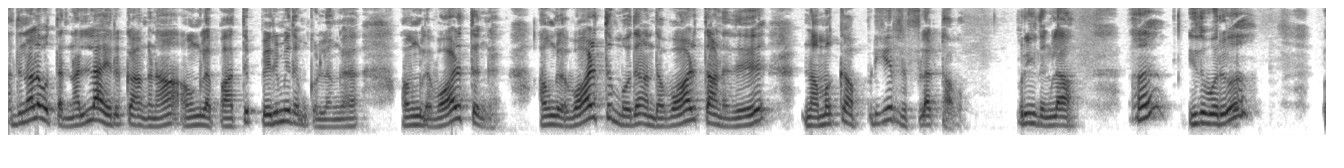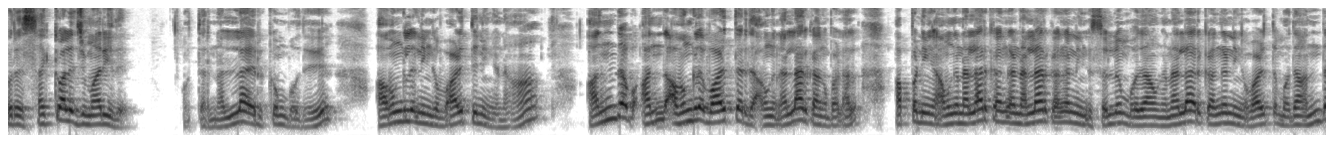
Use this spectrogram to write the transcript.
அதனால ஒருத்தர் நல்லா இருக்காங்கன்னா அவங்கள பார்த்து பெருமிதம் கொள்ளுங்க அவங்கள வாழ்த்துங்க. அவங்கள வாழ்த்தும் போது அந்த வாழ்த்தானது நமக்கு அப்படியே ரிஃப்ளெக்ட் ஆகும். புரியுதுங்களா? இது ஒரு ஒரு சைக்காலஜி மாதிரி இது. ஒருத்தர் நல்லா இருக்கும்போது அவங்கள நீங்கள் வாழ்த்துனீங்கன்னா அந்த அந்த அவங்கள வாழ்த்துறது அவங்க நல்லா இருக்காங்க பாடால் அப்போ நீங்கள் அவங்க நல்லா இருக்காங்க நல்லா இருக்காங்கன்னு நீங்கள் சொல்லும்போது அவங்க நல்லா இருக்காங்கன்னு நீங்கள் வாழ்த்தும் போது அந்த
